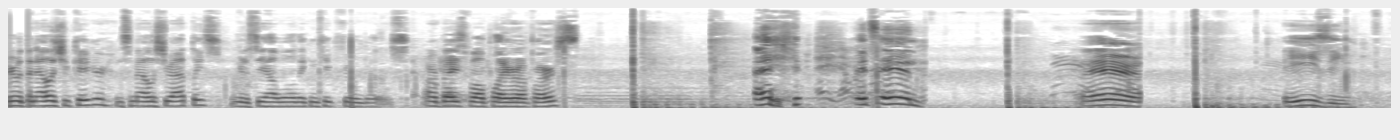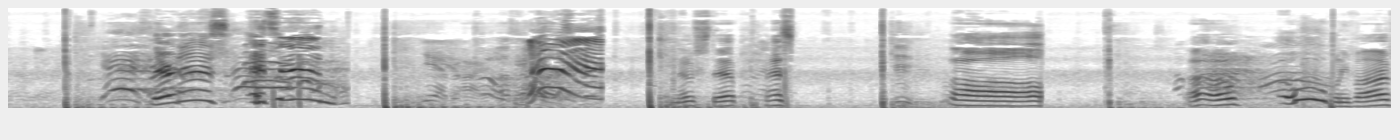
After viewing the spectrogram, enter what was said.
Here with an LSU kicker and some LSU athletes. We're going to see how well they can kick field goals. Our baseball player up first. Hey, it's in. There. Easy. Yes. There it is. It's in. Yeah, bro. All right. No step. That's. Oh. Uh oh. Oh. 25.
